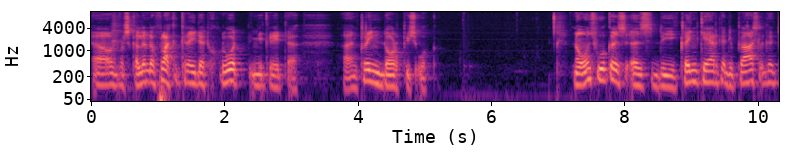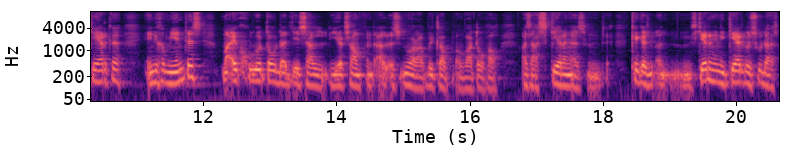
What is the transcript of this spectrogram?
uh, op verskillende vlakke kry dit groot en jy kry dit uh, in klein dorpies ook. Nou ons fokus is die klein kerke, die plaaslike kerke en die gemeentes, maar ek glo tog dat jy sal hier saamvind al is nie rugby klub of wat ook al as daar skering is en kyk as skering in die kerk is so dat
